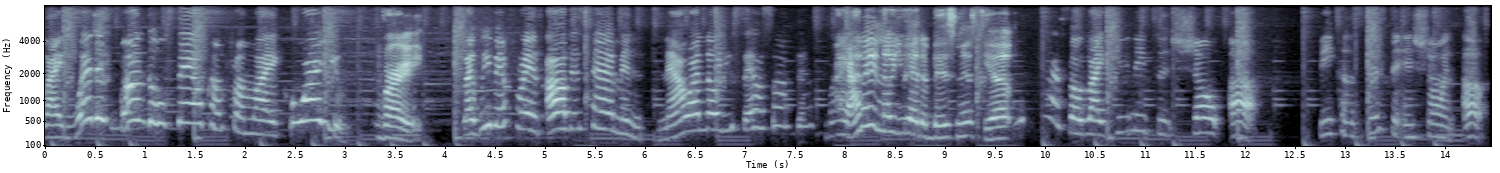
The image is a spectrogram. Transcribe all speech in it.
Like, where does bundle sale come from? Like, who are you? Right. Like we've been friends all this time, and now I know you sell something. Right. I didn't know you had a business. Yep. Yeah. So like you need to show up, be consistent in showing up.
